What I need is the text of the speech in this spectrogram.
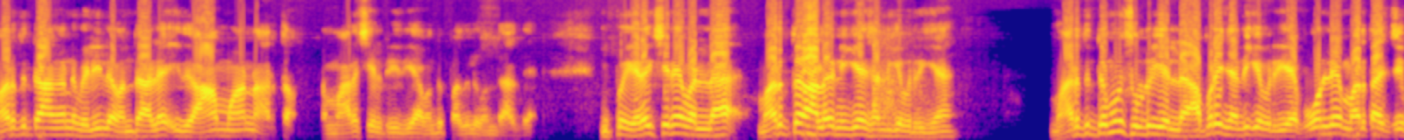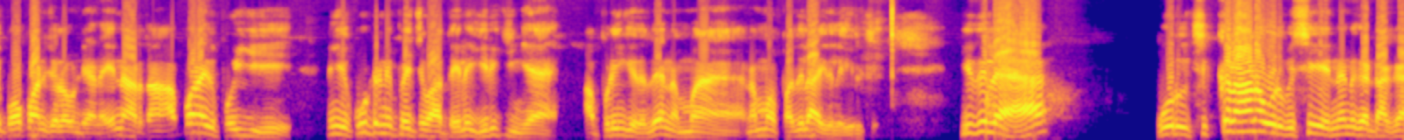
மறுத்துட்டாங்கன்னு வெளியில் வந்தாலே இது ஆமான்னு அர்த்தம். நம்ம அரசியல் ரீதியாக வந்து பதில் வந்தாங்க. இப்போ எலெக்ஷனே வரல. மறுத்த ஆளை நீங்கள் ஏன் சந்திக்க வர்றீங்க மறுத்துட்டோம்னு சொல்றீங்கல்ல. அப்புறம் சந்திக்க வர்றீங்க ஃபோன்லேயே மறுத்தாச்சு போப்பான்னு சொல்ல வேண்டியான என்ன அர்த்தம்? அப்போனா இது பொய். நீங்க கூட்டணி பேச்சுவார்த்தையில இருக்கீங்க அப்படிங்கிறது நம்ம நம்ம பதிலா இதுல இருக்கு. இதுல ஒரு சிக்கலான ஒரு விஷயம் என்னன்னு கேட்டாக்க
